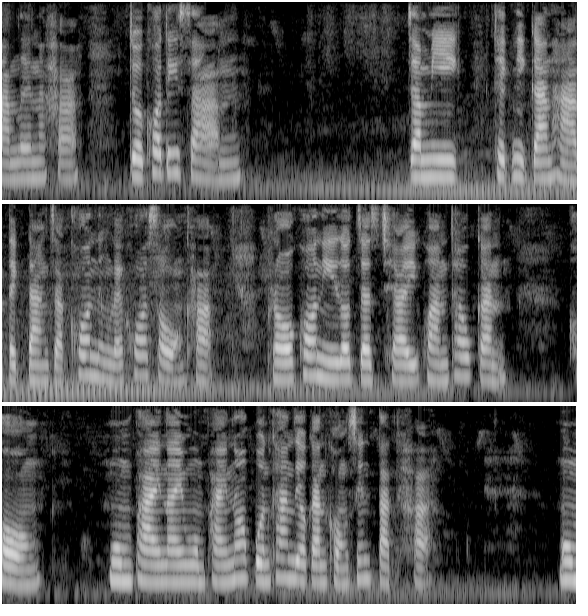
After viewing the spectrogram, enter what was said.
3 เลยนะคะ โจทย์ข้อที่ 3 จะมีเทคนิคการหาแตกต่างจากข้อ 1 และข้อ 2 ค่ะ เพราะข้อนี้เราจะใช้ความเท่ากันของ มุมภายในมุมภายนอกบนข้างเดียวกันของเส้นตัดค่ะ มุม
